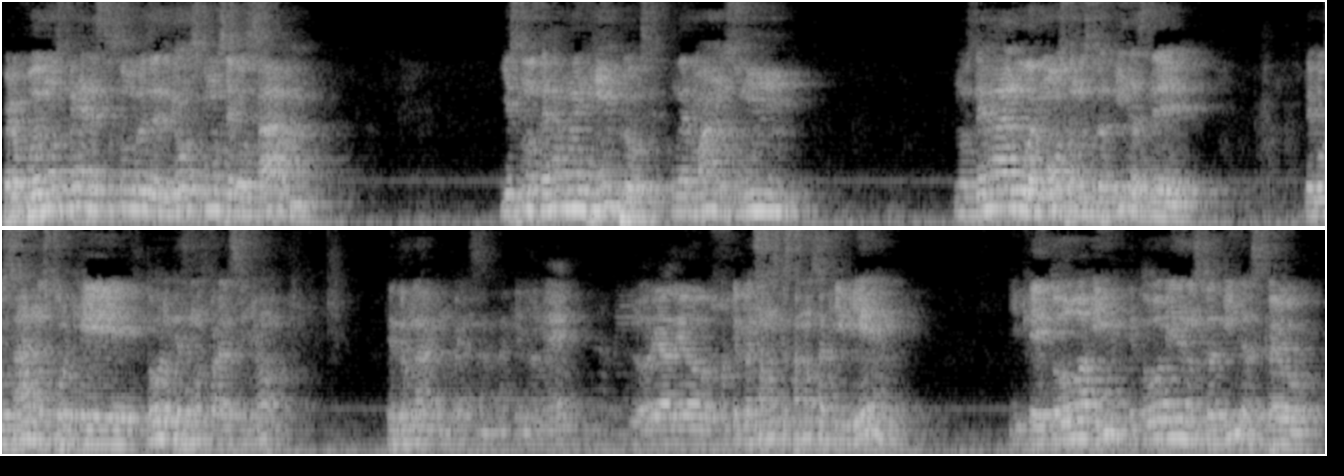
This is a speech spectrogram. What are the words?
Pero podemos ver a estos hombres de Dios cómo se gozaban. Y esto nos deja un ejemplo, un hermanos, un, nos deja algo hermoso en nuestras vidas de, de gozarnos porque todo lo que hacemos para el Señor tendrá una recompensa en aquel día. Amén. Gloria a Dios. Porque pensamos que estamos aquí bien y que todo va bien, que todo va bien en nuestras vidas, pero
